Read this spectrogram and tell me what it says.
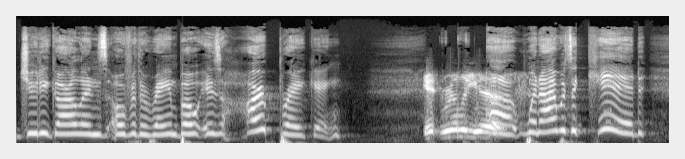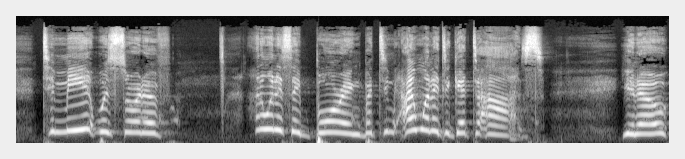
Judy Garland's Over the Rainbow is heartbreaking. It really is. Uh, when I was a kid, to me it was sort of, I don't want to say boring, but to me, I wanted to get to Oz. You know,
